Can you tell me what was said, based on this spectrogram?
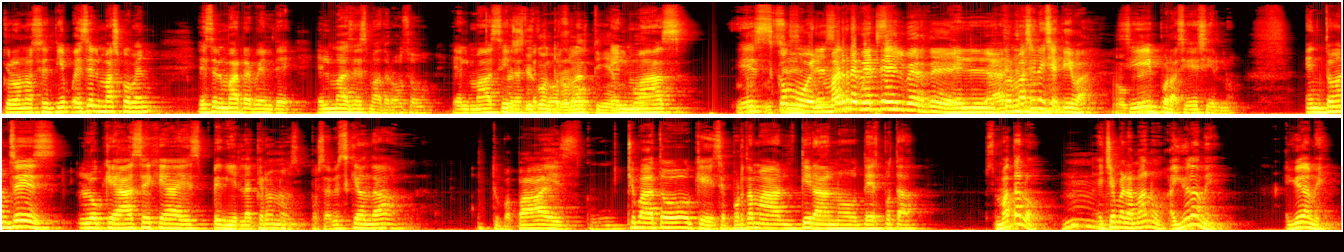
Cronos, el tiempo, es el más joven, es el más rebelde, el más desmadroso, el más Pues es que irrespetuoso, controla el tiempo. el más es Sí. como el Es más el rebelde, Quicksilver de- el Ya. con más iniciativa, Ok. sí, por así decirlo. Entonces, lo que hace Gea es pedirle a Cronos, pues sabes qué onda, tu papá es un chivato que se porta mal, tirano, déspota, pues mátalo, Mm. échame la mano, ayúdame, ayúdame.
